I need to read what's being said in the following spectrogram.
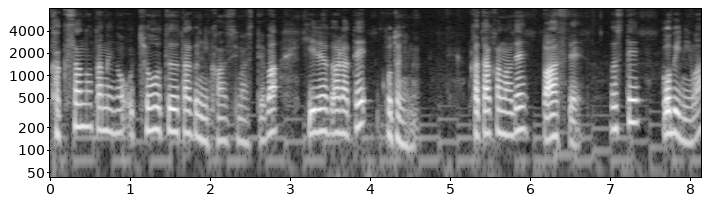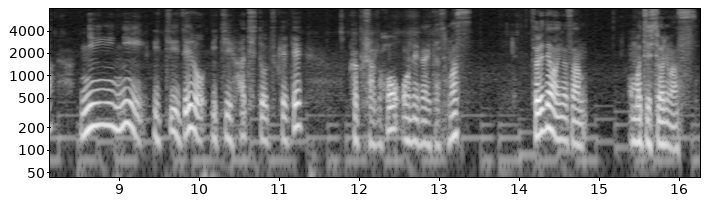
拡散のための共通タグに関しましてはひらがなでコトニムカタカナでバースデーそして語尾には221018とつけて拡散の方お願いいたします。それでは皆さんお待ちしております。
